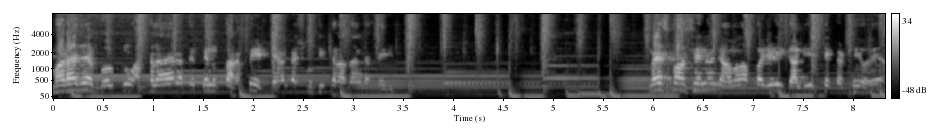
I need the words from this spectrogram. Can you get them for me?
ਮਾੜਾ ਜਿਹਾ ਗੁਰ ਨੂੰ ਹੱਥ ਲਾਇਆ ਨਾ, ਤੇ ਤੈਨੂੰ ਘਰ ਭੇਜ ਦਿਆਂਗਾ, ਛੁੱਟੀ ਕਰਾ ਦਾਂਗਾ ਤੇਰੀ। ਮੈਂ ਇਸ ਪਾਸੇ ਨਾ ਜਾਵਾਂ, ਆਪਾਂ ਜਿਹੜੀ ਗੱਲ ਇੱਥੇ ਇਕੱਠੇ ਹੋਏ ਆ।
